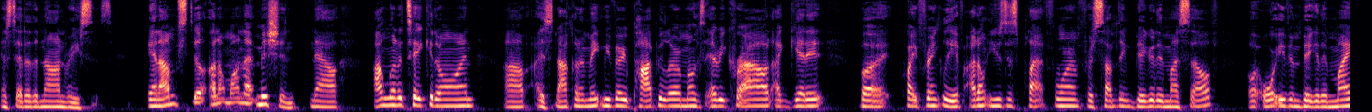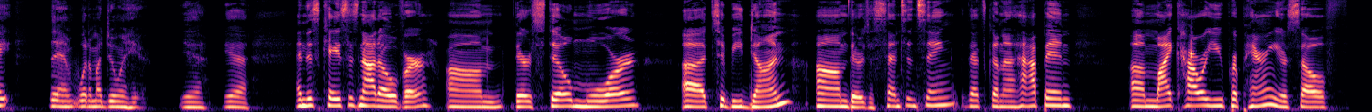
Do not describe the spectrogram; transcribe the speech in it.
instead of the non racist. And I'm still, I'm on that mission now. I'm going to take it on. Uh, it's not going to make me very popular amongst every crowd. I get it. But quite frankly, if I don't use this platform for something bigger than myself or, or even bigger than Mike, then what am I doing here? Yeah, yeah. And this case is not over. Um, there's still more uh, to be done. Um, there's a sentencing that's going to happen. Um, Mike, how are you preparing yourself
